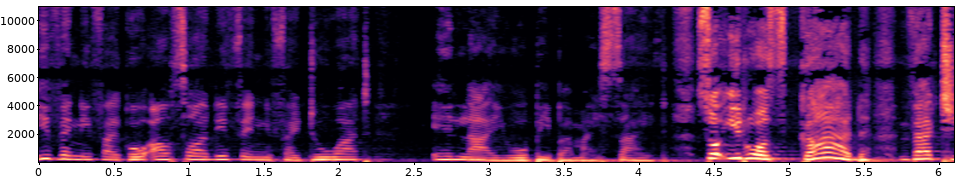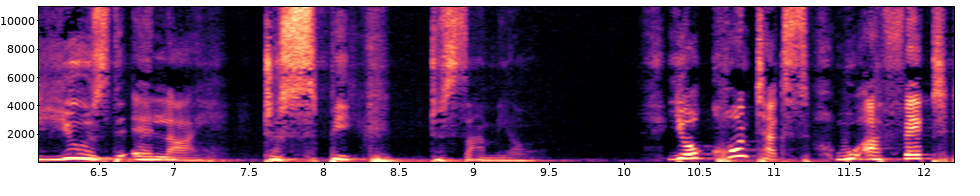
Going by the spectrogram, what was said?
even if I go outside, even if I do what, Eli will be by my side. So it was God that used Eli to speak to Samuel. Your contacts will affect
